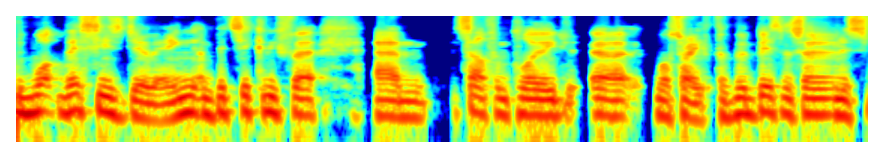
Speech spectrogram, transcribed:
what this is doing, and particularly for um, self-employed, uh, well, sorry, for business owners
